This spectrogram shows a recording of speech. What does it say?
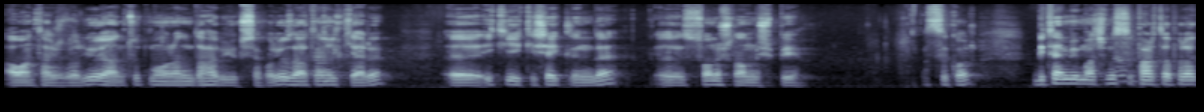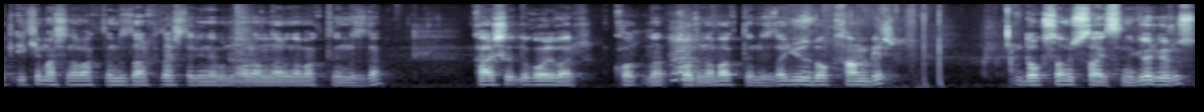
avantajlı oluyor. Yani tutma oranı daha bir yüksek oluyor. Zaten ilk yarı e, 2-2 şeklinde e, sonuçlanmış bir skor. Biten bir maçımız Sparta Prag 2 maçına baktığımızda arkadaşlar yine bunun oranlarına baktığımızda karşılıklı gol var kodla- koduna baktığımızda 191 93 sayısını görüyoruz.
